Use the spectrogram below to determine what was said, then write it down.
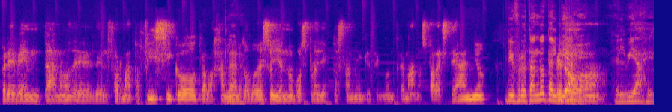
preventa ¿no? de- del formato físico, trabajando en todo eso y en nuevos proyectos también que tengo entre manos para este año. Disfrutándote el Pero- viaje. El viaje.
